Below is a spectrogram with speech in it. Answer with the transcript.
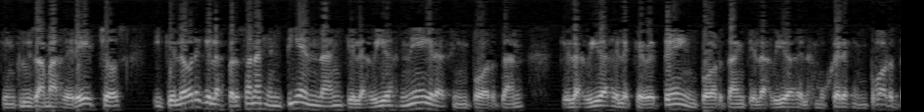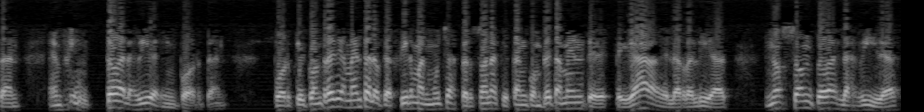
que incluya más derechos y que logre que las personas entiendan que las vidas negras importan que las vidas LGBT importan, que las vidas de las mujeres importan, en fin, todas las vidas importan. Porque contrariamente a lo que afirman muchas personas que están completamente despegadas de la realidad, no son todas las vidas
